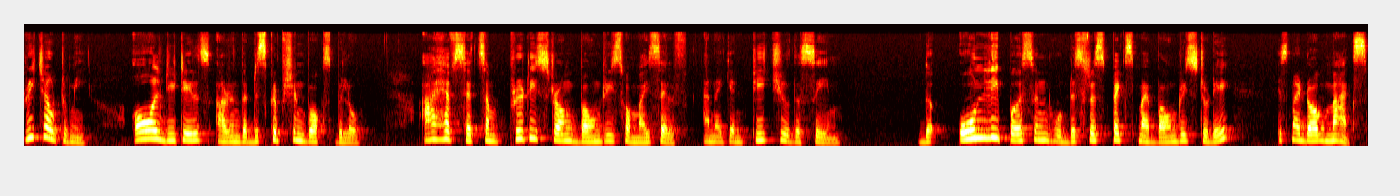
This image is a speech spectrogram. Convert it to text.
reach out to me. All details are in the description box below. I have set some pretty strong boundaries for myself and I can teach you the same. The only person who disrespects my boundaries today is my dog Max,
